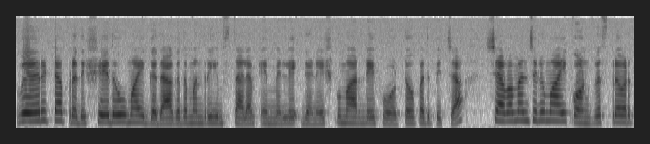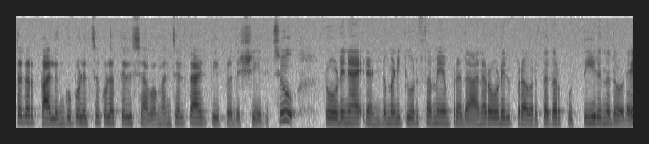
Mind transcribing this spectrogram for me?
വേറിട്ട പ്രതിഷേധവുമായി ഗതാഗത മന്ത്രിയും സ്ഥലം എം എൽ എ ഗണേഷ് കുമാറിന്റെ ഫോട്ടോ പതിപ്പിച്ച ശവമഞ്ചലുമായി കോൺഗ്രസ് പ്രവർത്തകർ കലുങ്കു പൊളിച്ച കുളത്തിൽ ശവമഞ്ചൽ താഴ്ത്തി പ്രതിഷേധിച്ചു. റോഡിനായി രണ്ടു മണിക്കൂർ സമയം പ്രധാന റോഡിൽ പ്രവർത്തകർ കുത്തിയിരുന്നതോടെ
